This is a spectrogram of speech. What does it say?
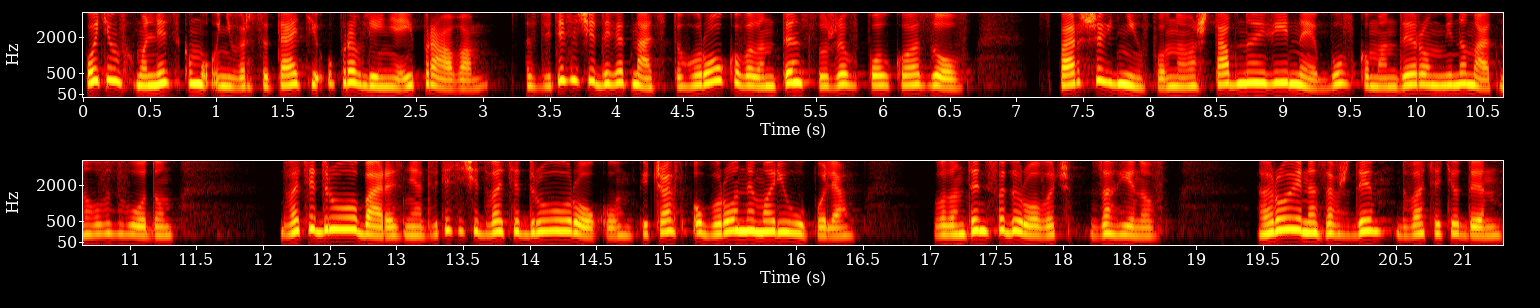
Потім в Хмельницькому університеті управління і права. З 2019 року Валентин служив в полку Азов. З перших днів повномасштабної війни був командиром мінометного взводу. 22 березня 2022 року під час оборони Маріуполя Валентин Федорович загинув. Герої назавжди 21.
